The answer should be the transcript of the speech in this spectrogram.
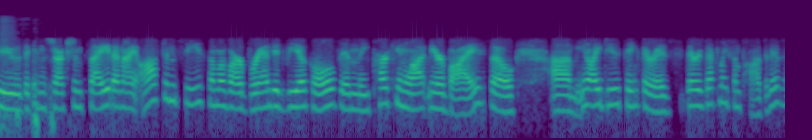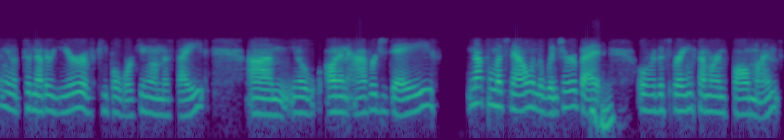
to the construction site, and I often see some of our branded vehicles in the parking lot nearby. So, um, you know, I do think there is there is definitely some positives. I mean, it's another year of people working on the site. Um, you know, on an average day, not so much now in the winter, but mm-hmm. over the spring, summer, and fall months,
